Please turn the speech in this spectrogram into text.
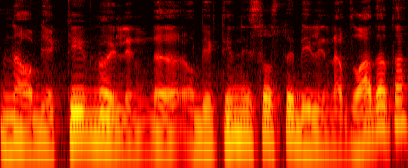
на објективно или на објективни состојби или на владата,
